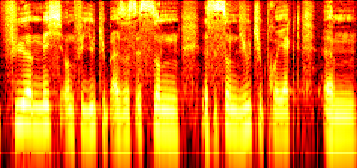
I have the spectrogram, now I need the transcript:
für mich und für YouTube. Also es ist so ein es ist so ein YouTube-Projekt, ähm,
